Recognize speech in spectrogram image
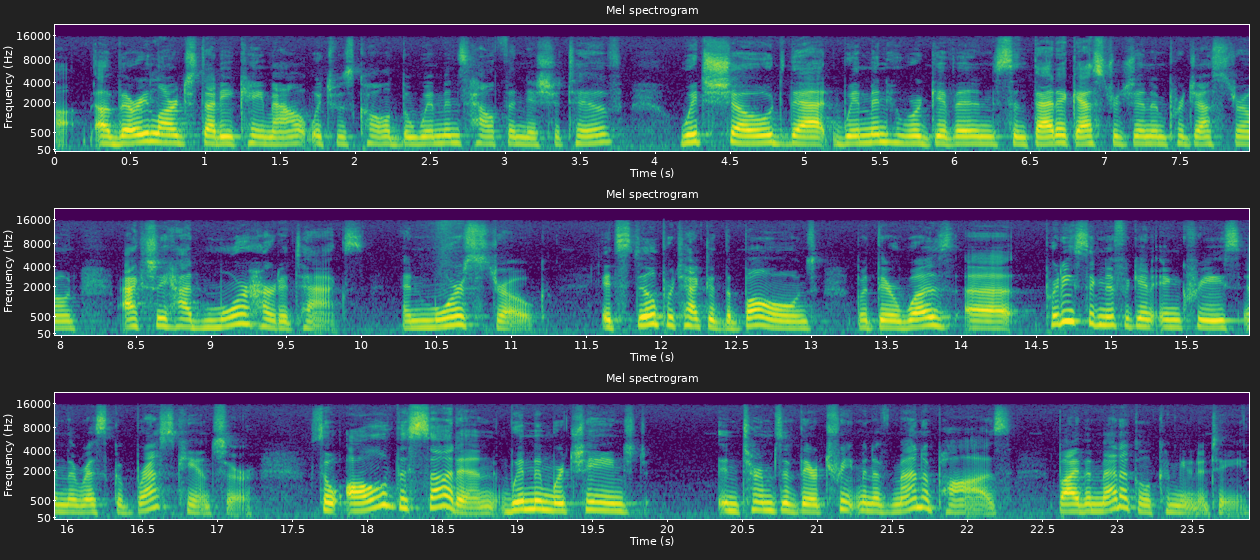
a very large study came out, which was called the Women's Health Initiative, which showed that women who were given synthetic estrogen and progesterone actually had more heart attacks and more stroke. It still protected the bones, but there was a pretty significant increase in the risk of breast cancer. So all of a sudden, women were changed in terms of their treatment of menopause by the medical community.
